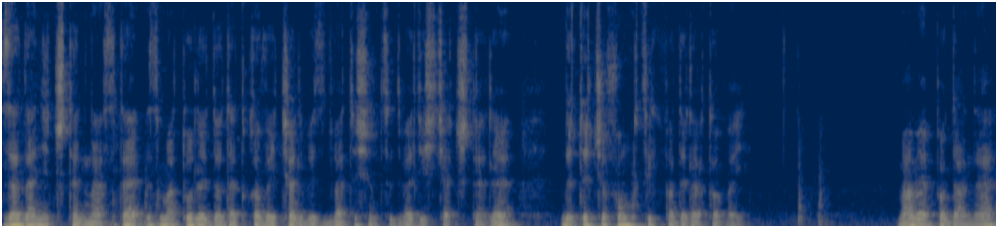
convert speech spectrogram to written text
Zadanie 14 z matury dodatkowej czerwiec 2024 dotyczy funkcji kwadratowej. Mamy podane,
